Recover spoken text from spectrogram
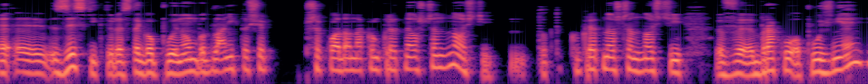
e, e, zyski, które z tego płyną, bo dla nich to się przekłada na konkretne oszczędności. To konkretne oszczędności w braku opóźnień,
